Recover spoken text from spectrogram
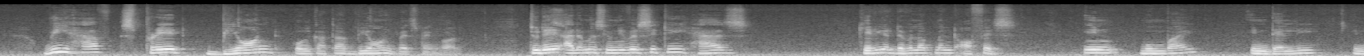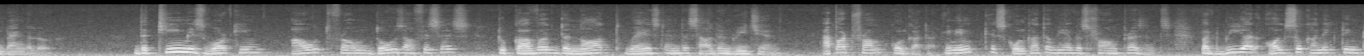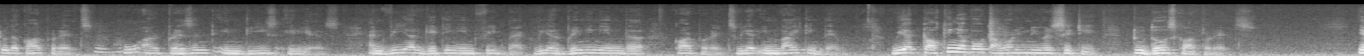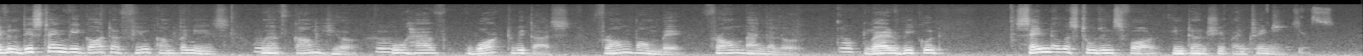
we have spread beyond Kolkata, beyond West Bengal. Today, Adamas University has career development office in Mumbai, in Delhi, in Bangalore. The team is working out from those offices to cover the north, west, and the southern region. Apart from Kolkata, in in case Kolkata we have a strong presence, but we are also connecting to the corporates mm-hmm. who are present in these areas, and we are getting in feedback. We are bringing in the corporates. We are inviting them. We are talking about our university to those corporates. Even this time, we got a few companies who mm-hmm. have come here, who mm-hmm. have worked with us from Bombay, from Bangalore, okay where we could send our students for internship and training. Yes.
